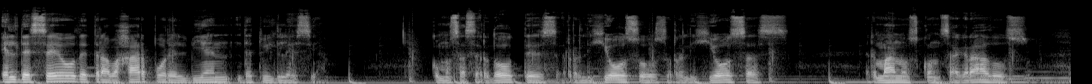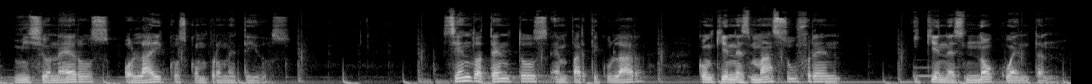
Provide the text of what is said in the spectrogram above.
el deseo de trabajar por el bien de tu iglesia, como sacerdotes, religiosos, religiosas, hermanos consagrados, misioneros o laicos comprometidos, siendo atentos en particular con quienes más sufren y quienes no cuentan.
